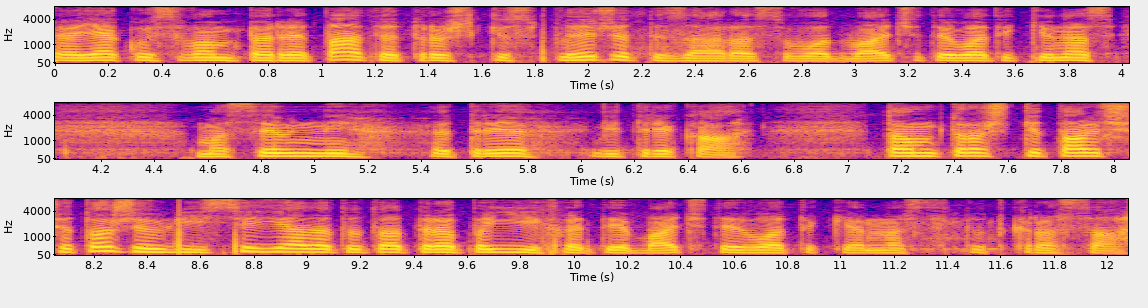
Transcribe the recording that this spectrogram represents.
е, якось вам передати, трошки сплижити зараз. От, бачите, от які у нас масивні е, три вітряка. Там трошки далі теж в лісі є, але туди треба їхати. Бачите, от таке у нас тут краса.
